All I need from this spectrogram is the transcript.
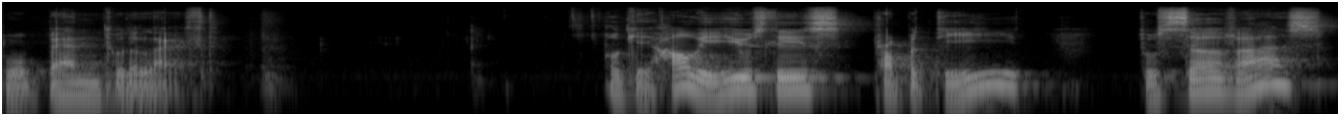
will bend to the left. Okay, how we use this property to serve us?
